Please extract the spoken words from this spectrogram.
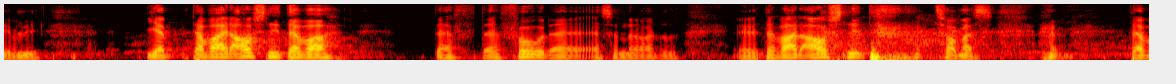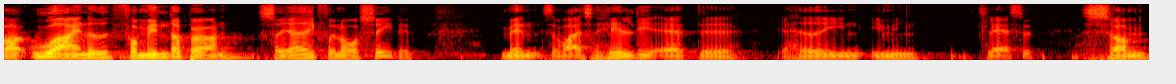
Nemlig. Ja, der var et afsnit, der var... Der, der er få, der er så nørdet. Øh, der var et afsnit, Thomas, der var uegnet for mindre børn, så jeg havde ikke fået lov at se det. Men så var jeg så heldig, at øh, jeg havde en i min klasse, som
